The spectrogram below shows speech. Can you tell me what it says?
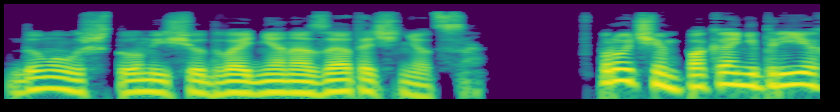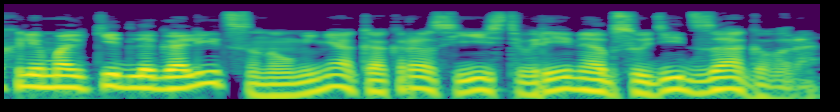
Думал, что он еще два дня назад очнется. Впрочем, пока не приехали мальки для Голицына, у меня как раз есть время обсудить заговоры.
